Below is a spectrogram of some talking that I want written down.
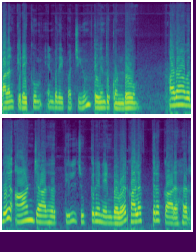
பலன் கிடைக்கும் என்பதை பற்றியும் தெரிந்து கொண்டோம். அதாவது ஆண் ஜாதகத்தில் சுக்கிரன் என்பவர் கலத்திரக்காரகர்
